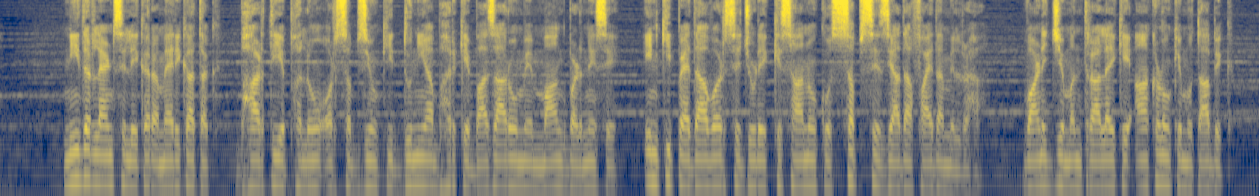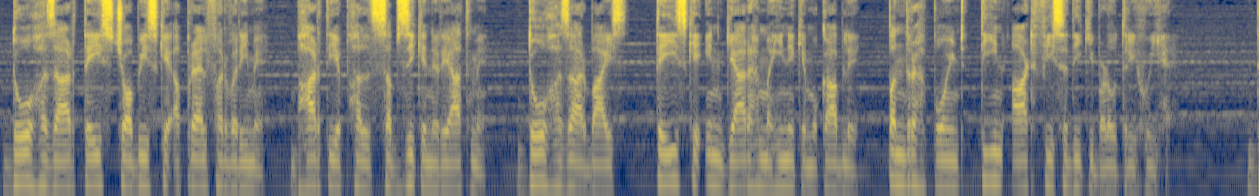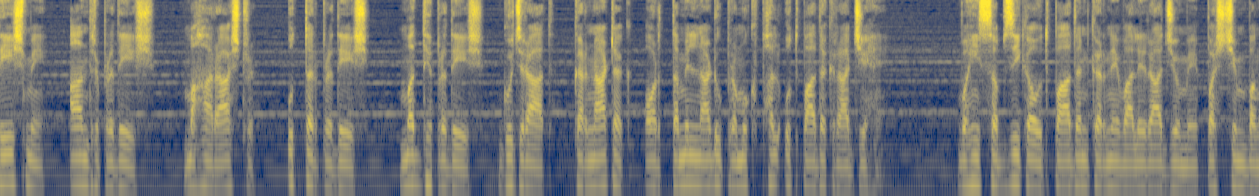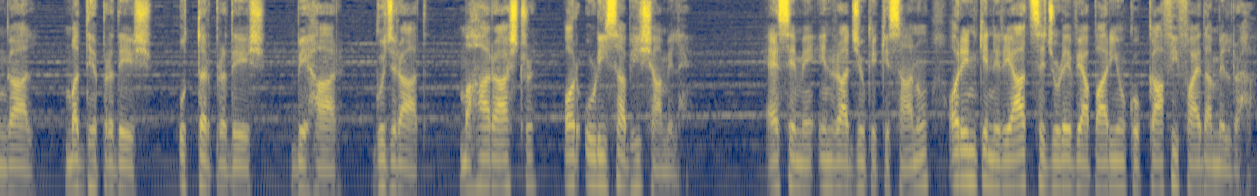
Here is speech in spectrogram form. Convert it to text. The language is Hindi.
नीदरलैंड से लेकर अमेरिका तक भारतीय फलों और सब्जियों की दुनिया भर के बाजारों में मांग बढ़ने से इनकी पैदावार से जुड़े किसानों को सबसे ज़्यादा फ़ायदा मिल रहा। वाणिज्य मंत्रालय के आंकड़ों के मुताबिक 2023-24 के अप्रैल फरवरी में भारतीय फल सब्ज़ी के निर्यात में 2022-23 के इन 11 महीने के मुकाबले 15.38 फ़ीसदी की बढ़ोतरी हुई है। देश में आंध्र प्रदेश, महाराष्ट्र, उत्तर प्रदेश, मध्य प्रदेश, गुजरात, कर्नाटक और तमिलनाडु प्रमुख फल उत्पादक राज्य हैं। वहीं सब्ज़ी का उत्पादन करने वाले राज्यों में पश्चिम बंगाल, मध्य प्रदेश, उत्तर प्रदेश, बिहार, गुजरात, महाराष्ट्र और उड़ीसा भी शामिल हैं। ऐसे में इन राज्यों के किसानों और इनके निर्यात से जुड़े व्यापारियों को काफ़ी फ़ायदा मिल रहा।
